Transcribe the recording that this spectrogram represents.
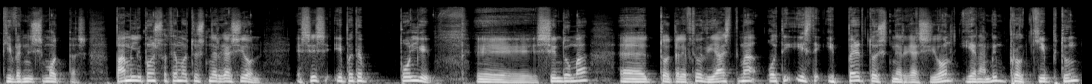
κυβερνησιμότητας. Πάμε λοιπόν στο θέμα των συνεργασιών. Εσείς είπατε πολύ ε, σύντομα ε, το τελευταίο διάστημα ότι είστε υπέρ των συνεργασιών για να μην προκύπτουν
